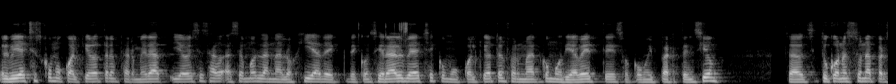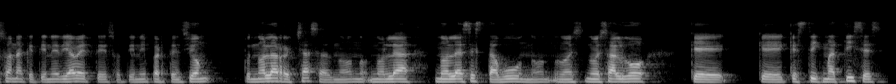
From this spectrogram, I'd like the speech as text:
el, VIH es como cualquier otra enfermedad y a veces hacemos la analogía de, de considerar el VIH como cualquier otra enfermedad como diabetes o como hipertensión. O sea, si tú conoces a una persona que tiene diabetes o tiene hipertensión, pues no la rechazas, ¿no? No, no, la, no la haces tabú, ¿no? No es, no es algo que, que, que estigmatices.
